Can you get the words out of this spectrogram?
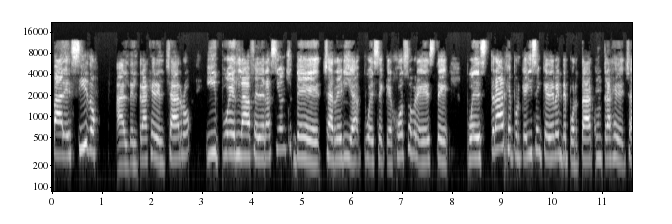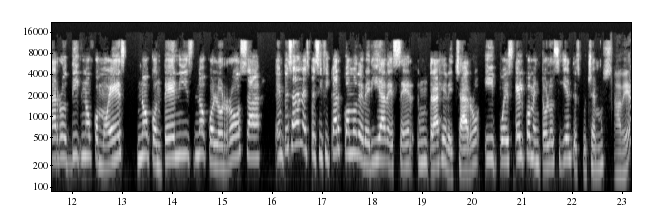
parecido al del traje del charro. Y pues la Federación de Charrería pues se quejó sobre este pues traje porque dicen que deben de portar un traje de charro digno como es, no con tenis, no color rosa. Empezaron a especificar cómo debería de ser un traje de charro y pues él comentó lo siguiente, escuchemos. A ver.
